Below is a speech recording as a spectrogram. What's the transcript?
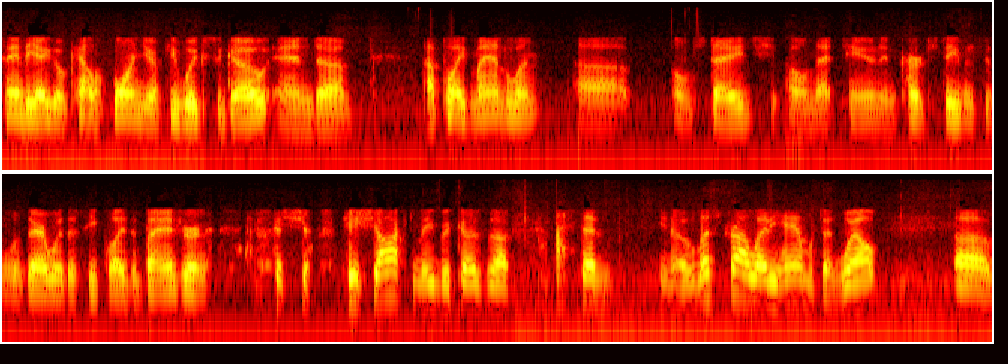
San Diego, California, a few weeks ago, and uh, I played mandolin uh, on stage on that tune. And Kurt Stevenson was there with us. He played the banjo, and he shocked me because uh, I said, you know, let's try Lady Hamilton. Well, uh,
